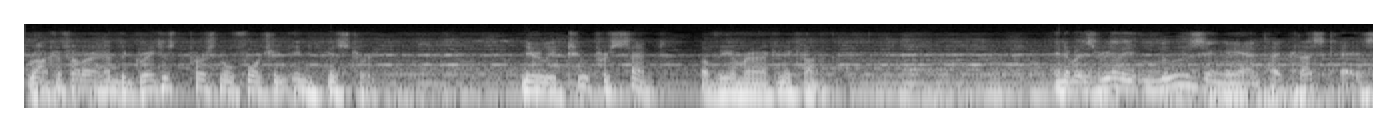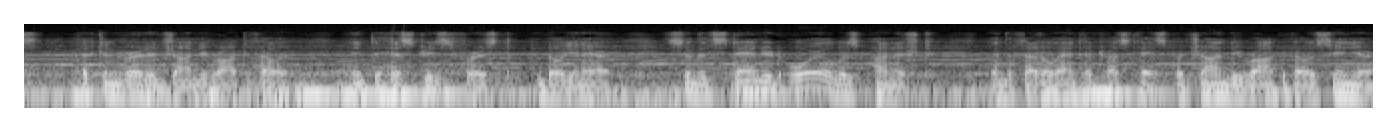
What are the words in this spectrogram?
Rockefeller had the greatest personal fortune in history, nearly 2% of the American economy. And it was really losing the antitrust case that converted John D. Rockefeller into history's first billionaire. So that Standard Oil was punished in the federal antitrust case, but John D. Rockefeller Sr.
